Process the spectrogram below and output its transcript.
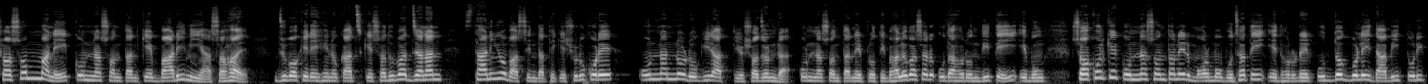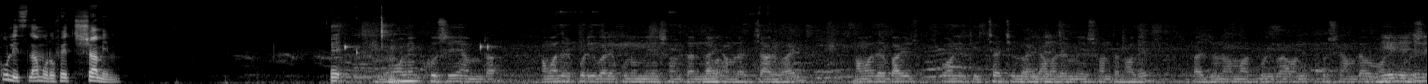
সসম্মানে কন্যা সন্তানকে বাড়ি নিয়ে আসা হয়। যুবকের এহেন কাজকে সাধুবাদ জানান স্থানীয় বাসিন্দা থেকে শুরু করে অন্যান্য রোগীর আত্মীয় স্বজনরা কন্যা সন্তানের প্রতি ভালোবাসার উদাহরণ দিতেই এবং সকলকে কন্যা সন্তানের মর্ম বোঝাতেই এ ধরনের উদ্যোগ বলেই দাবি তরিকুল ইসলাম ওরফে শামীম। অনেক খুশি আমরা। আমাদের পরিবারে কোনো মেয়ে সন্তান নাই আমরা চার ভাই। আমাদের বাড়ির অনেক ইচ্ছা ছিল যে আমাদের মেয়ে সন্তান হবে। তার জন্য আমার পরিবার অনেক খুশি আমরাও অনেক খুশি।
